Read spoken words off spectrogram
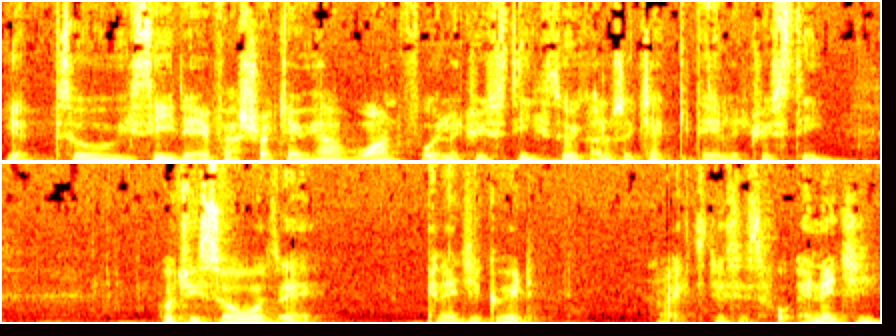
yep so we see the infrastructure. We have one for electricity so we can also check the electricity. What we saw was the energy grid. Right this is for energy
